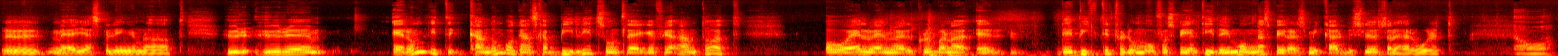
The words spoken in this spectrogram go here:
Eh, med Jesper Lindgren bland annat. Hur, hur eh, är de lite, kan de vara ganska billigt i ett sånt läge? För jag antar att AHL och NHL-klubbarna är det är viktigt för dem att få speltid. Det är ju många spelare som gick arbetslösa det här året. Ja,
